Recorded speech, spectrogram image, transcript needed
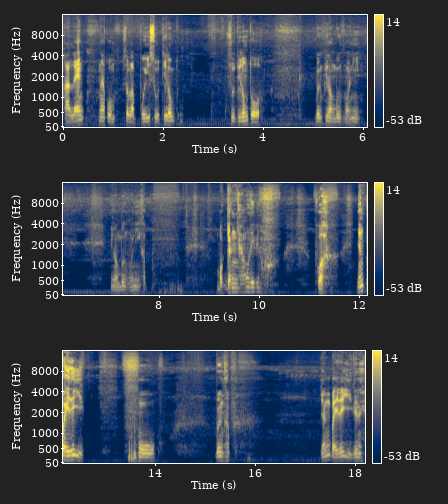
ผ่านแรงนะครับผมสำหรับปุ๋ยสูตรที่ลงสูตรที่ลงโต เบิ้งพี่น้องเบิ้งหัวนี่พี่น้องเบิ้งหัวนี่ครับ บอกยังเงาเลยพี่น้องพวยังไปได้อีกโอ้เบิ้งครับ ยังไปได้อีกเด้วยนี่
